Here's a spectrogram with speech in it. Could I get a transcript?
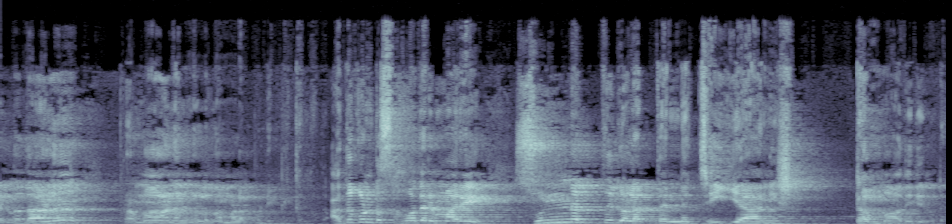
എന്നതാണ് പ്രമാണങ്ങൾ നമ്മളെ പഠിപ്പിക്കുന്നത്. അതുകൊണ്ട് സഹോദരന്മാരെ സുന്നത്തുകളെ തന്നെ ചെയ്യാൻ ഇഷ്ടം മാതിരി ഉണ്ട്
